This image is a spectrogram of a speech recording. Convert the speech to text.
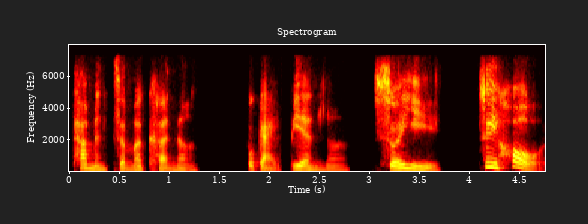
他们怎么可能不改变呢？所以最后，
